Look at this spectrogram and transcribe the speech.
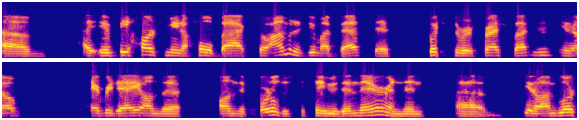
um, it'd be hard for me to hold back. So I'm going to do my best to push the refresh button, you know, every day on the on the portal just to see who's in there, and then uh, you know I'm look,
